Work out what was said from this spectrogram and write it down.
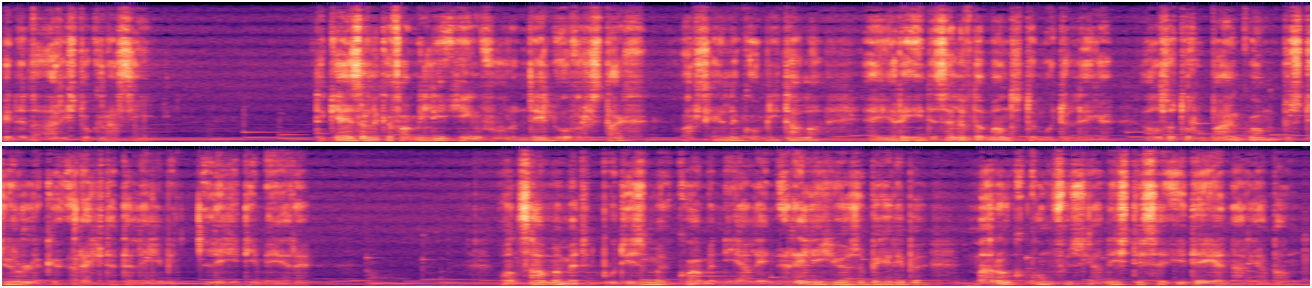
binnen de aristocratie. De keizerlijke familie ging voor een deel overstag, waarschijnlijk om niet alle eieren in dezelfde mand te moeten leggen als het erop aankwam bestuurlijke rechten te legitimeren. Want samen met het boeddhisme kwamen niet alleen religieuze begrippen, maar ook confucianistische ideeën naar Japan.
